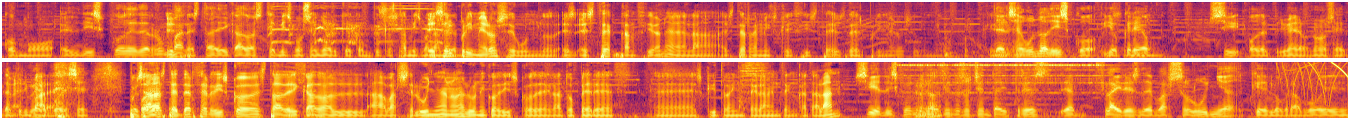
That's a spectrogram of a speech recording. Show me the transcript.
como el disco de Derrumban Es- está dedicado a este mismo señor que compuso esta misma ¿Es canción. el primero o segundo? Es- ¿Esta canción, eh, la- este remix que hiciste, es del primero o segundo? Porque- Del segundo disco, yo Segundo. creo. Sí, o del primero, no lo sé. Del primero vale. puede ser. Pues ahora este tercer disco está dedicado al- a Barceluña, ¿no? El único disco de Gato Pérez eh, escrito íntegramente en catalán. Sí, el disco de ¿Verdad? 1983, eh, de Barceluña, que lo grabó en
